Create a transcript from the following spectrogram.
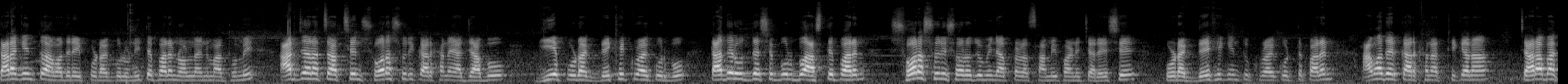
তারা কিন্তু আমাদের এই প্রোডাক্টগুলো নিতে পারেন অনলাইনের মাধ্যমে। আর যারা চাচ্ছেন সরাসরি কারখানায় যাব, গিয়ে প্রোডাক্ট দেখে ক্রয় করব, তাদের উদ্দেশ্যে বলব আসতে পারেন। সরাসরি সরজমিনে আপনারা সামি ফার্নিচার এসে প্রোডাক্ট দেখে কিন্তু ক্রয় করতে পারেন। আমাদের কারখানার ঠিকানা চারাবাগ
